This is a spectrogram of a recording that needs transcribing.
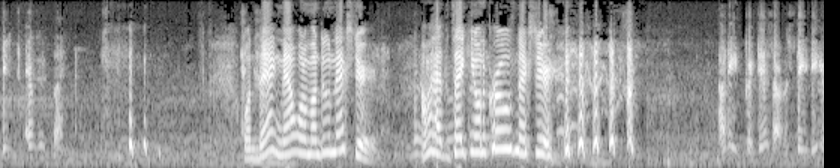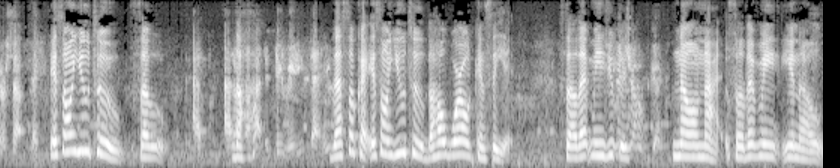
beats everything. Well, dang, now what am I gonna do next year? I'm gonna have to take you on a cruise next year. I need to put this on a CD or something. it's on YouTube, so I, I don't The- know how to do anything. that's okay. It's on YouTube. The whole world can see it. So that means you You're could. No, I'm not. So that means you know,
